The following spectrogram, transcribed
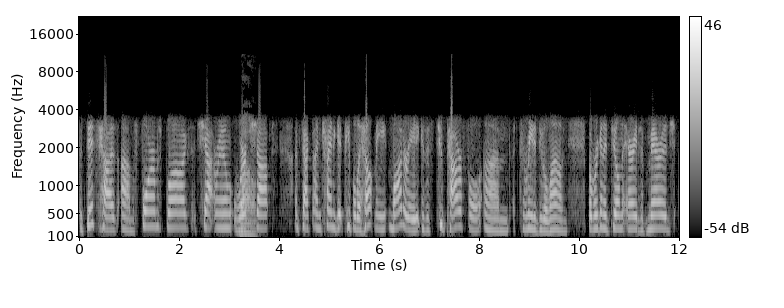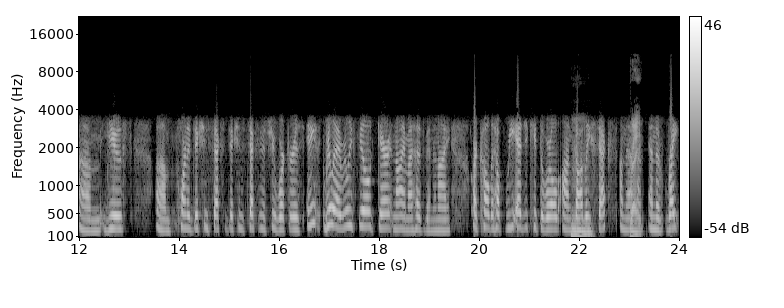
but this has um, forums, blogs, a chat room, workshops. In fact, I'm trying to get people to help me moderate it because it's too powerful um, for me to do alone. But we're going to deal in the areas of marriage, um, youth, um, porn addiction, sex addiction, sex industry workers. Any, really, I really feel Garrett and I, my husband and I, are called to help re-educate the world on mm. godly sex, on that, right. and the right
